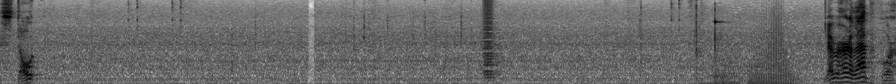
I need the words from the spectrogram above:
Stoat. Never heard of that before.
